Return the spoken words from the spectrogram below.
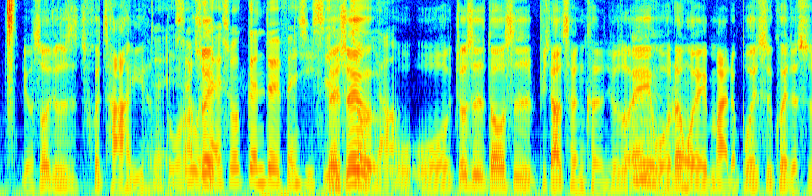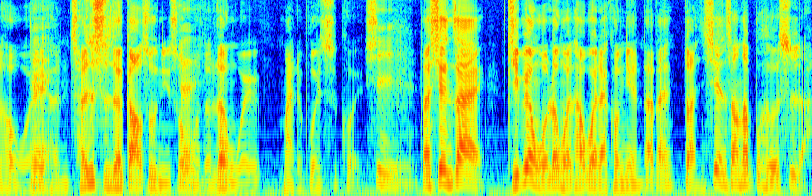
有时候就是会差异很多了，所以我才说跟对分析师。对，所以我我就是都是比较诚恳，就是说，哎，我认为买的不会吃亏的时候，我会很诚实的告诉你说，我的认为买的不会吃亏。是，但现在。即便我认为它未来空间很大，但短线上它不合适啊。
